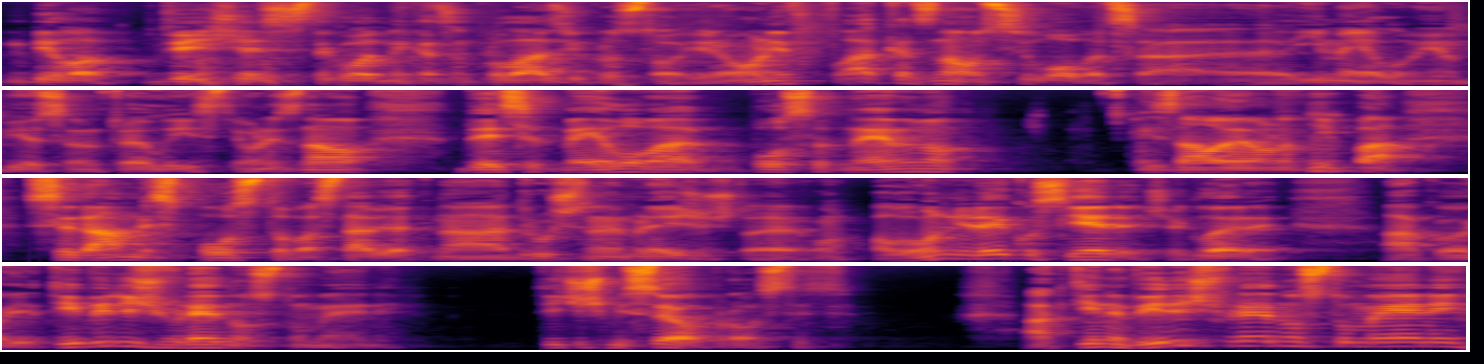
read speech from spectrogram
bila 2016. godine kad sam prolazio kroz to, jer on je fakat znao silovat sa uh, e-mailom, bio sam na toj listi, on je znao 10 mailova poslat dnevno, i znao je ono tipa 17 postova stavljati na društvene mreže, što je on. Ali on je rekao sljedeće, gledaj, ako ti vidiš vrednost u meni, ti ćeš mi sve oprostiti. Ako ti ne vidiš vrijednost u meni,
